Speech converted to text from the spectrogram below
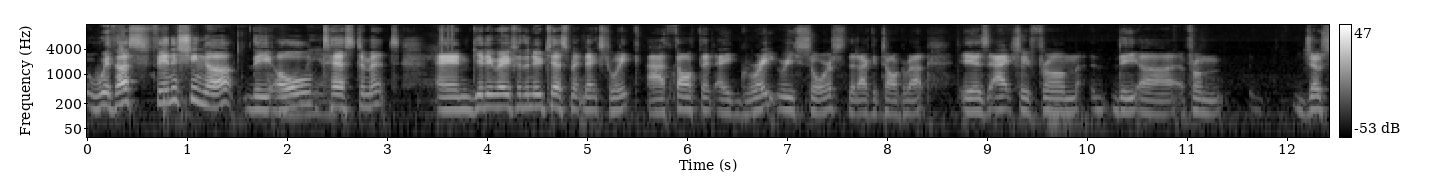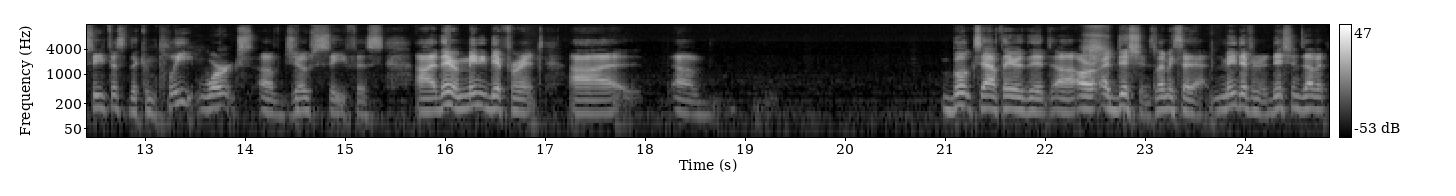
with us finishing up the Oh, Old man. Testament and getting ready for the New Testament next week, I thought that a great resource that I could talk about is actually from the uh, from Josephus, the complete works of Josephus. Uh, there are many different. Uh, uh, books out there that uh, are editions. Let me say that many different editions of it.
